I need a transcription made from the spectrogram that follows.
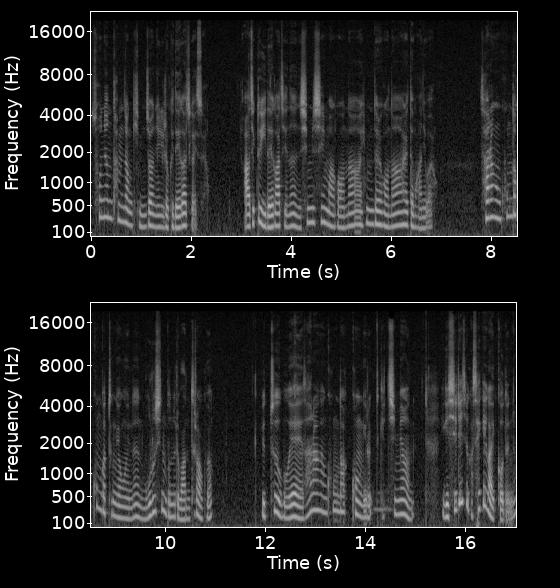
소년 탐정 김전일 이렇게 네 가지가 있어요. 아직도 이 네 가지는 심심하거나 힘들거나 할 때 많이 봐요. 사랑은 콩닥콩 같은 경우에는 모르시는 분들이 많더라고요. 유튜브에 사랑은 콩닥콩 이렇게 치면 이게 시리즈가 3개가 있거든요.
